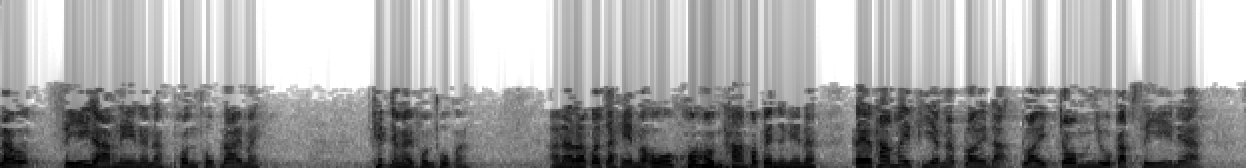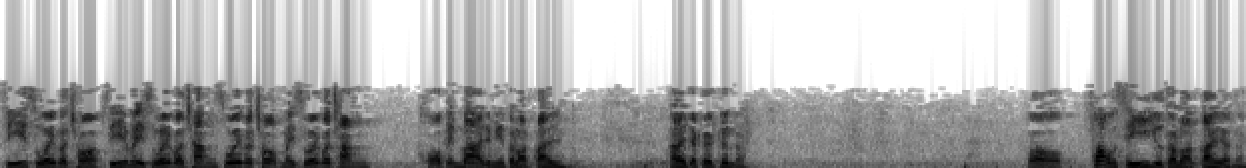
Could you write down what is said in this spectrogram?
แล้ว สีอย่างนี้เนี่ยนะพ้นทุกข์ได้ไหม คิดยังไงพ้นทุกข์อะอันนั้นเราก็จะเห็นว่า โอ้ข้อหนทางก็เป็นอย่างนี้นะแต่ถ้าไม่เพียรนะปล่อยดะปล่อยจมอยู่กับสีเนี่ย สีสวยก็ชอบ สีไม่สวยก็ชัง สวยก็ชอบ ไม่สวยก็ชัง ขอเป็นบ้าอย่างนี้ตลอดไป อะไรจะเกิดขึ้นเนาะก็เฝ้าสีอยู่ตลอดไปอะนะ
